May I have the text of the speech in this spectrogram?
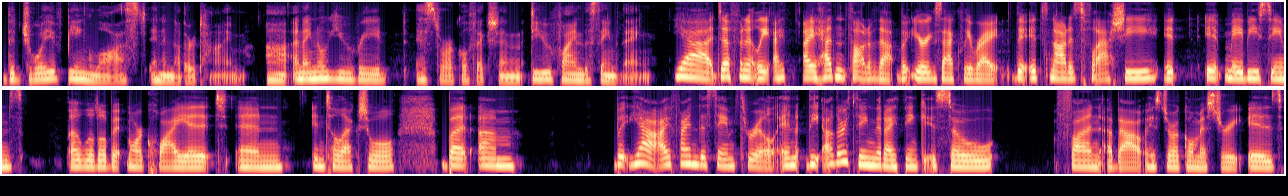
the joy of being lost in another time. Uh, and I know you read historical fiction. Do you find the same thing? Yeah, definitely. I, I hadn't thought of that, but you're exactly right. It's not as flashy. It it maybe seems a little bit more quiet and intellectual, but um, but yeah, I find the same thrill. And the other thing that I think is so fun about historical mystery is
